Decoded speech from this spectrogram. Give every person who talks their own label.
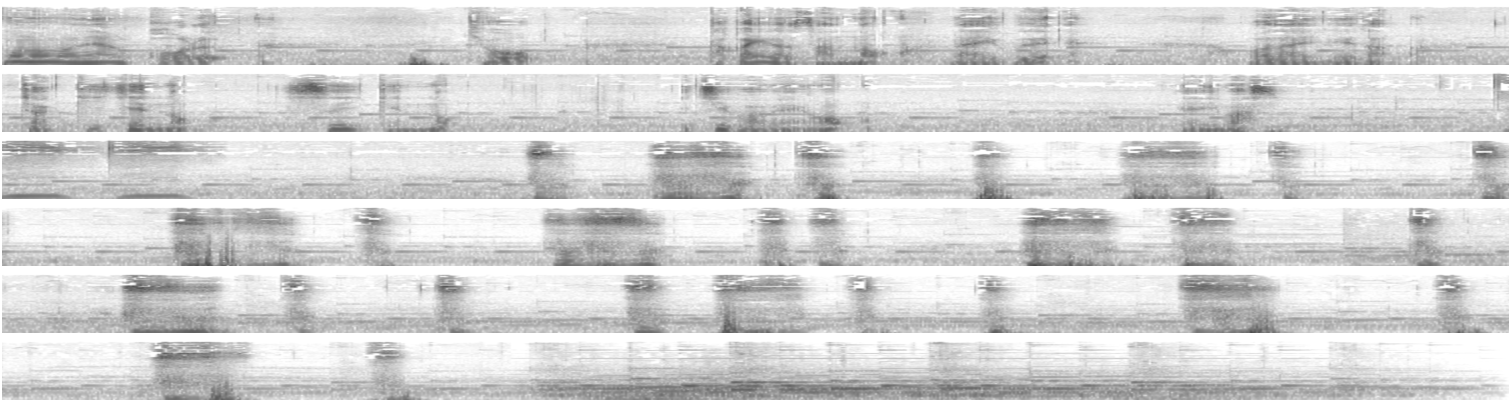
Speaker 1: モノマネアンコール。今日、高岩さんのライブで話題に出たジャッキー・チェンの水拳の一場面をやります。ふぅ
